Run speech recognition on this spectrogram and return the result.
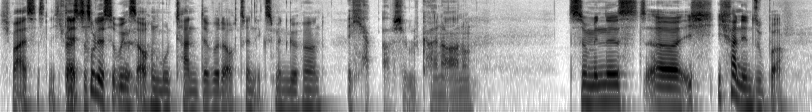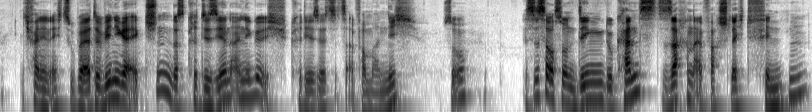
Ich weiß es nicht. Deadpool ist übrigens auch ein Mutant, der würde auch zu den X-Men gehören. Ich habe absolut keine Ahnung. Zumindest, äh, ich, ich fand ihn super. Ich fand ihn echt super. Er hatte weniger Action, das kritisieren einige. Ich kritisiere es jetzt einfach mal nicht. So. Es ist auch so ein Ding, du kannst Sachen einfach schlecht finden.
